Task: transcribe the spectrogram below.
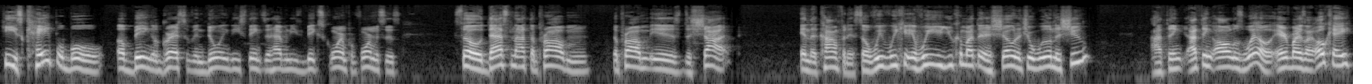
he's capable of being aggressive and doing these things and having these big scoring performances. So that's not the problem. The problem is the shot and the confidence. So we we can, if we you come out there and show that you're willing to shoot, I think I think all is well. Everybody's like, okay,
